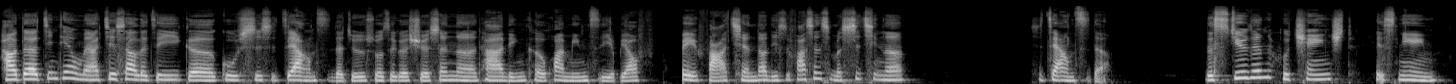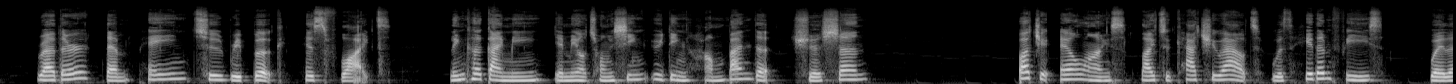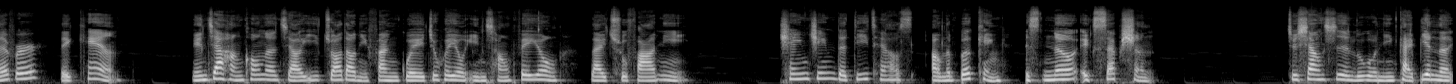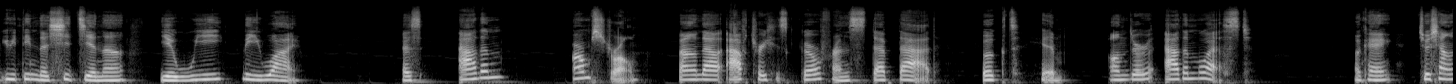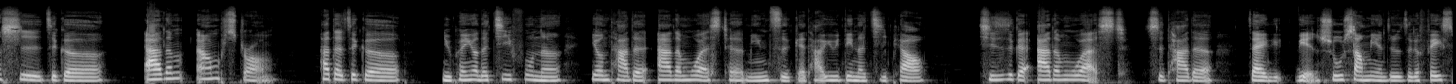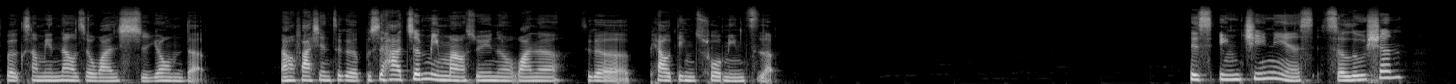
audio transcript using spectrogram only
好的，今天我们要介绍的这一个故事是这样子的，就是说这个学生呢，他宁可换名字也不要被罚钱，到底是发生什么事情呢？是这样子的：The student who changed his name rather than paying to rebook his flight，宁可改名也没有重新预订航班的学生。Budget airlines like to catch you out with hidden fees wherever they can。廉价航空呢，只要一抓到你犯规，就会用隐藏费用来处罚你。Changing the details on the booking is no exception。 就像是如果你改变了预定的细节呢，也无一例外。As Adam Armstrong found out after his girlfriend's stepdad booked him under Adam West。OK，就像是这个 Adam Armstrong，他的这个女朋友的继父呢，用他的 Adam West 的名字给他预定了机票。其实这个 Adam West 是他的 在脸书上面，就是这个 Facebook 上面闹着玩使用的。然后发现这个不是他真名嘛，所以呢，完了，这个票订错名字了。His ingenious solution，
